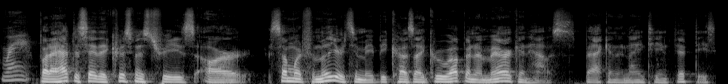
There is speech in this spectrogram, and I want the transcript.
Right. But I have to say that Christmas trees are somewhat familiar to me because I grew up in an American house back in the 1950s.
